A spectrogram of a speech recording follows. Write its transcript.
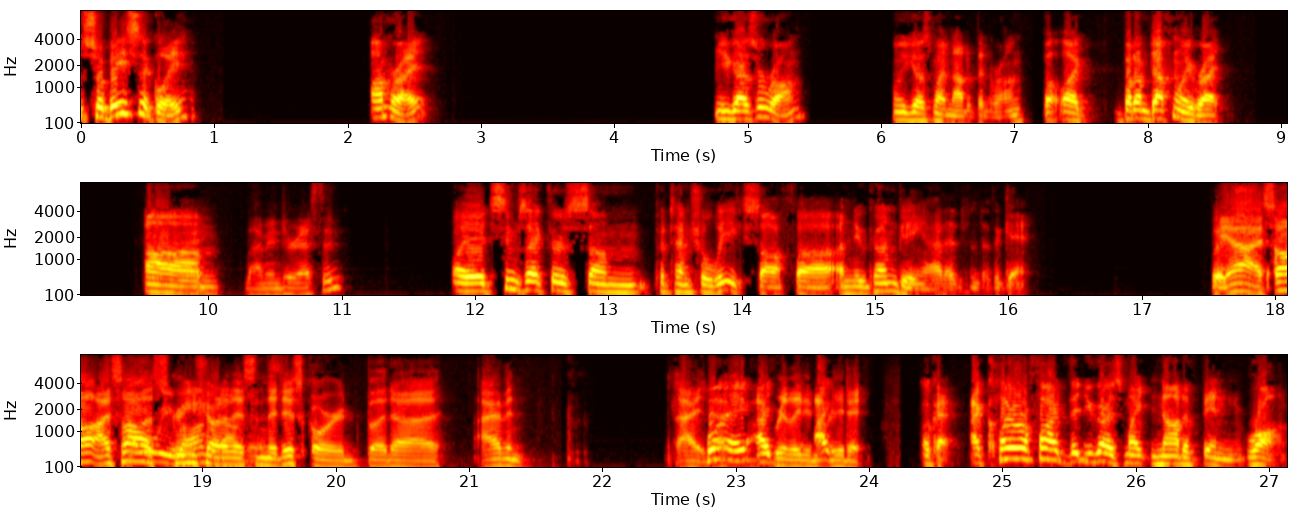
So basically, I'm right. You guys are wrong. Well, you guys might not have been wrong, but like, but I'm definitely right. Um. I'm interested. well, It seems like there's some potential leaks off uh, a new gun being added into the game. Which- Yeah, I saw I saw a are we wrong screenshot of about this, in the? Discord, but uh, I haven't. I, Well, I I- I- really didn't I- read it. Okay, I clarified that you guys might not have been wrong.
